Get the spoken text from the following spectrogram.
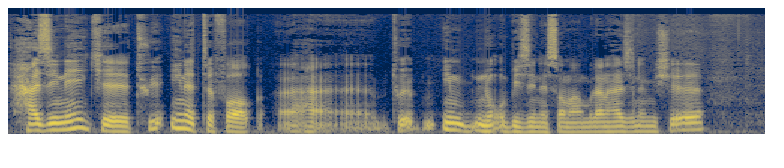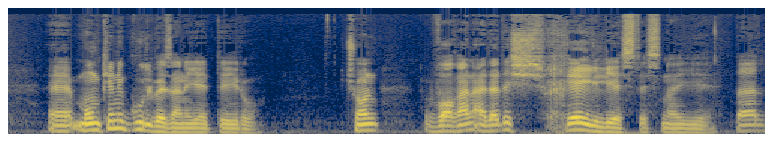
هزینه ای که توی این اتفاق توی این نوع بیزینس ها معمولا هزینه میشه ممکنه گول بزنه یه عده‌ای رو. چون واقعا عددش خیلی استثنائیه. بله.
